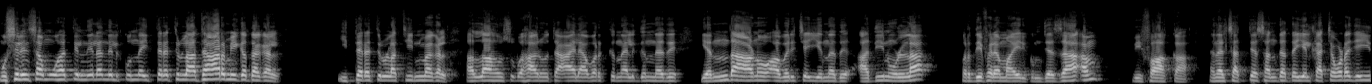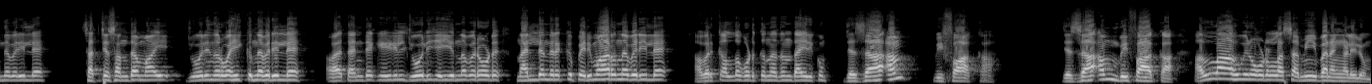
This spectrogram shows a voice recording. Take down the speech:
മുസ്ലിം സമൂഹത്തിൽ നിലനിൽക്കുന്ന ഇത്തരത്തിലുള്ള അധാർമികതകൾ ഇത്തരത്തിലുള്ള തിന്മകൾ അള്ളാഹു സുബാനു താല അവർക്ക് നൽകുന്നത് എന്താണോ അവർ ചെയ്യുന്നത് അതിനുള്ള പ്രതിഫലമായിരിക്കും. ജസാഅം വിഫാക്ക. എന്നാൽ സത്യസന്ധതയിൽ കച്ചവടം ചെയ്യുന്നവരില്ലേ? സത്യസന്ധമായി ജോലി നിർവഹിക്കുന്നവരില്ലേ? തന്റെ കീഴിൽ ജോലി ചെയ്യുന്നവരോട് നല്ല നിലയ്ക്ക് പെരുമാറുന്നവരില്ലേ? അവർക്ക് അല്ല കൊടുക്കുന്നത് എന്തായിരിക്കും? ജസാഅം വിഫാക്ക. ജസാ അം വിഫാക്ക. അള്ളാഹുവിനോടുള്ള സമീപനങ്ങളിലും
